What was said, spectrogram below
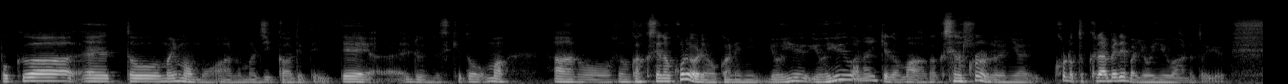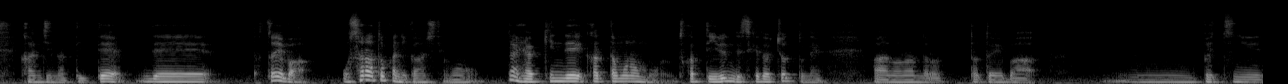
僕はえっ、と、まあ、今もあの、まあ、実家は出ていているんですけどまああのその学生の頃よりはお金に余裕余裕はないけどまあ学生の頃には頃と比べれば余裕はあるという感じになっていてで例えばお皿とかに関しても100均で買ったものも使っているんですけどちょっとねあのなんだろう例えばうん別に、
